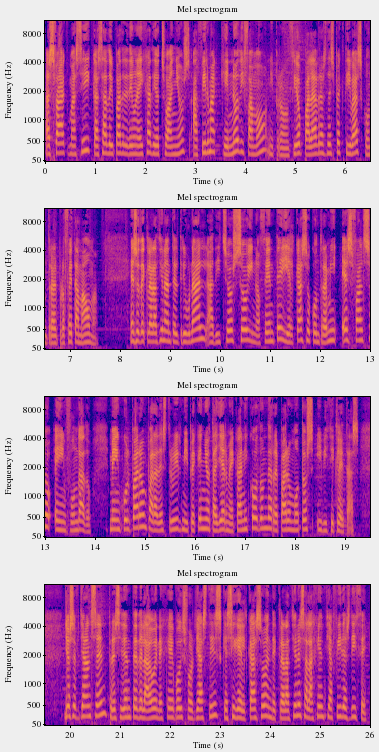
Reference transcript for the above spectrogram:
Asfak Masí, casado y padre de una hija de ocho años, afirma que no difamó ni pronunció palabras despectivas contra el profeta Mahoma. En su declaración ante el tribunal ha dicho soy inocente y el caso contra mí es falso e infundado. Me inculparon para destruir mi pequeño taller mecánico donde reparo motos y bicicletas. Joseph Janssen, presidente de la ONG Voice for Justice, que sigue el caso, en declaraciones a la agencia Fides dice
